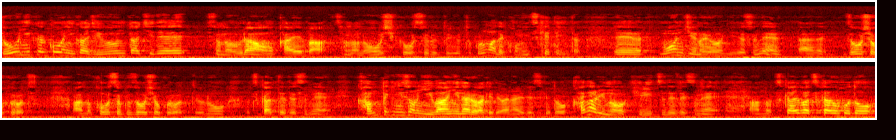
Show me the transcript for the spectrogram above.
どうにかこうにか自分たちでそのウランを買えばその濃縮をするというところまでこぎつけていたでモンジュのようにですねあの増殖炉あの高速増殖炉っていうのを使ってですね完璧にその2倍になるわけではないですけどかなりの比率でですねあの使えば使うほど、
